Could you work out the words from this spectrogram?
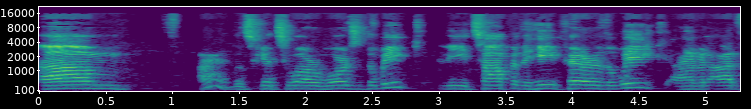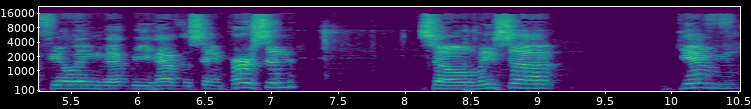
Um, all right, let's get to our awards of the week. The top of the heap hitter of the week. I have an odd feeling that we have the same person. So Lisa, give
